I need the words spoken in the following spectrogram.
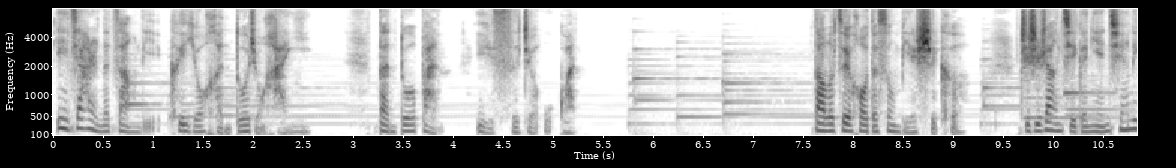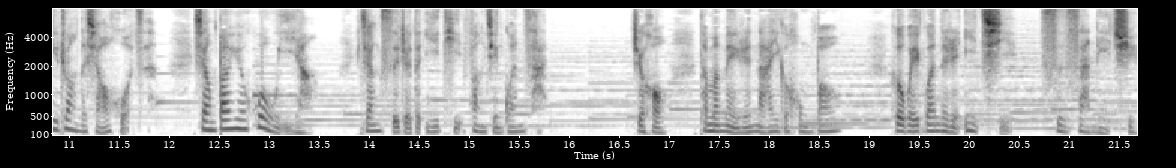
一家人的葬礼可以有很多种含义，但多半与死者无关。到了最后的送别时刻，只是让几个年轻力壮的小伙子像搬运货物一样，将死者的遗体放进棺材。之后，他们每人拿一个红包，和围观的人一起四散离去。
